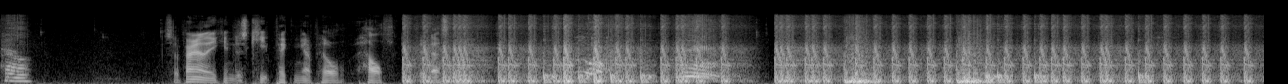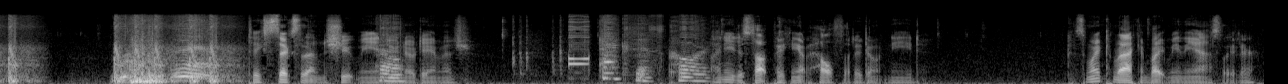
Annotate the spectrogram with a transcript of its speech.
Health. So apparently you can just keep picking up heal health if it escalates. Takes six of them to shoot me and do no damage. Access card. I need to stop picking up health that I don't need. Because it might come back and bite me in the ass later.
